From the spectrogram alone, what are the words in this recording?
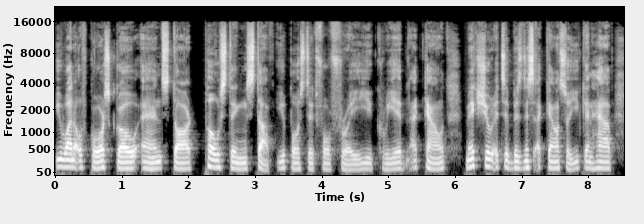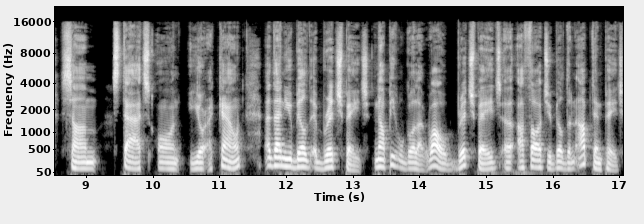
you want to of course go and start posting stuff. You post it for free you create an account. Make sure it's a business account so you can have some stats on your account and then you build a bridge page. Now people go like wow bridge page? Uh, i thought you built an opt-in page.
